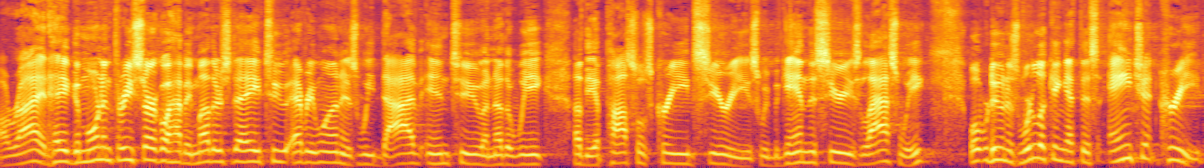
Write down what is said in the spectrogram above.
All right. Hey, good morning, Three Circle. Happy Mother's Day to everyone as we dive into another week of the Apostles' Creed series. We began this series last week. What we're doing is we're looking at this ancient creed.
